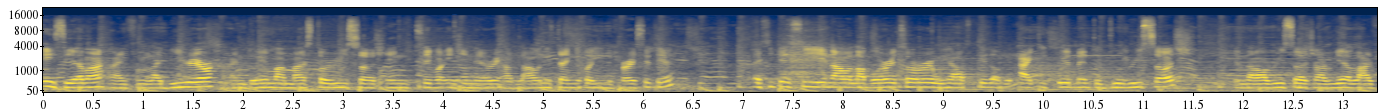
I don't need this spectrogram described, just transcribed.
Asiama. I'm from Liberia. I'm doing my master research in civil engineering at Liaoning Technical University. As you can see in our laboratory, we have state-of-the-art equipment to do research. In our research, our real-life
